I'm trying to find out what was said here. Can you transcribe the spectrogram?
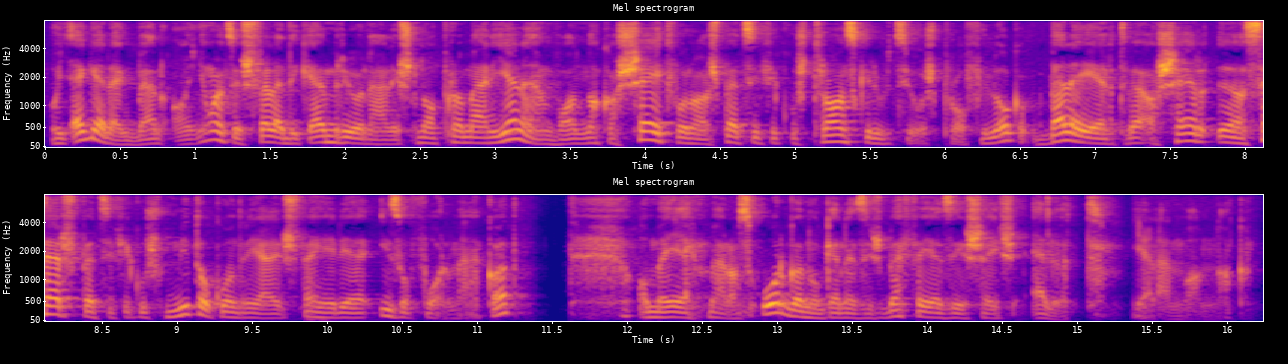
hogy egerekben a 8 és feledik embrionális napra már jelen vannak a sejtvonal specifikus transzkripciós profilok, beleértve a, ser, a szerv-specifikus mitokondriális fehérje izoformákat, amelyek már az organogenezis befejezése is előtt jelen vannak.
